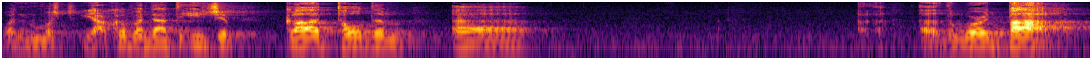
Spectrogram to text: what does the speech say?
when Yaakov went down to Egypt, God told him uh, uh, uh, the word bar.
